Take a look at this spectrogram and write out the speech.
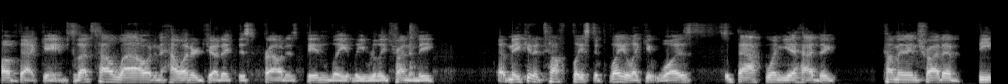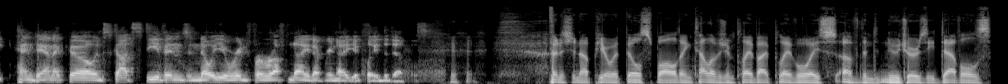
of that game. So that's how loud and how energetic this crowd has been lately, really trying to make uh, make it a tough place to play like it was back when you had to come in and try to beat Ken Daneyko and Scott Stevens and know you were in for a rough night every night you played the Devils. Finishing up here with Bill Spaulding, television play by play voice of the New Jersey Devils.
